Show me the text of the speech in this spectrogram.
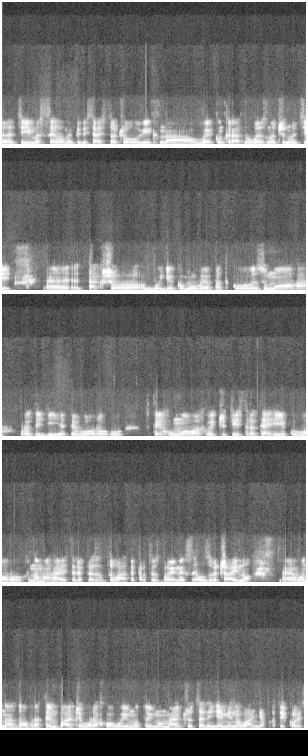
е, цими силами 50-100 чоловік на конкретно визначену ціль. Е, Так що в будь-якому випадку змога протидіяти ворогу тих умовах, в тій стратегії, яку ворог намагається репрезентувати проти збройних сил, звичайно, е, вона добра. Тим паче враховуємо той момент, що це не є мінування проти якогось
